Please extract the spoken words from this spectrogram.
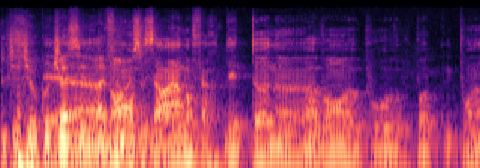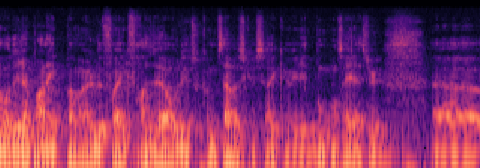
JJ Okocha, c'est une euh, Non, mais référence. ça sert à rien d'en faire des tonnes euh, avant euh, pour, pour, pour en avoir déjà parlé avec pas mal de fois avec Fraser ou des trucs comme ça, parce que c'est vrai qu'il est de bons conseils là-dessus. Euh,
